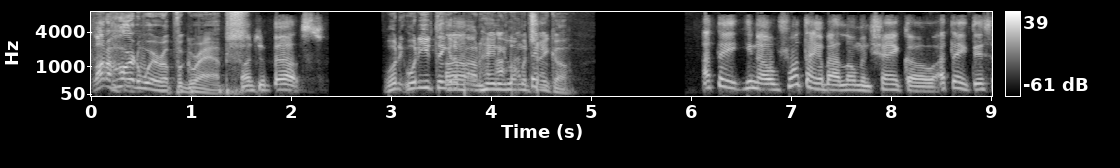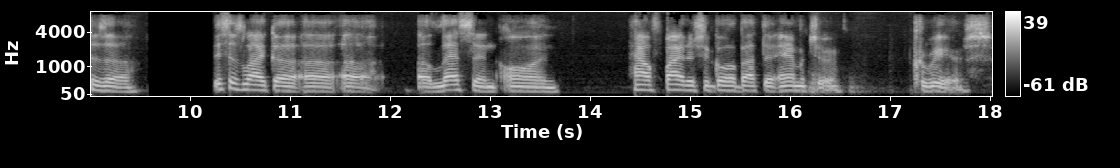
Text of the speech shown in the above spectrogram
a lot of hardware up for grabs. Bunch of belts. What, what are you thinking Um, about Haney I- I think- Lomachenko? I think you know one thing about Lomachenko. I think this is a this is like a a, a, a lesson on how fighters should go about their amateur careers.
